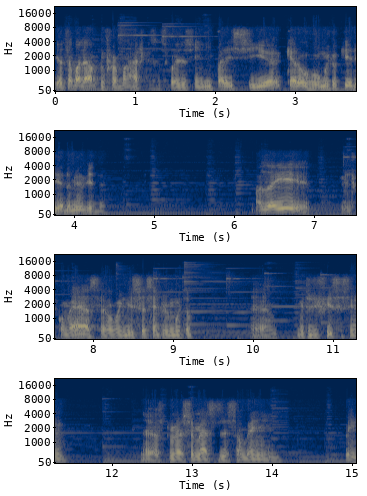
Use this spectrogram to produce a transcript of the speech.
E eu trabalhava com informática, essas coisas assim, e parecia que era o rumo que eu queria da minha vida. Mas aí a gente começa, o início é sempre muito, é, muito difícil, assim, né? É, os primeiros semestres são bem, bem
